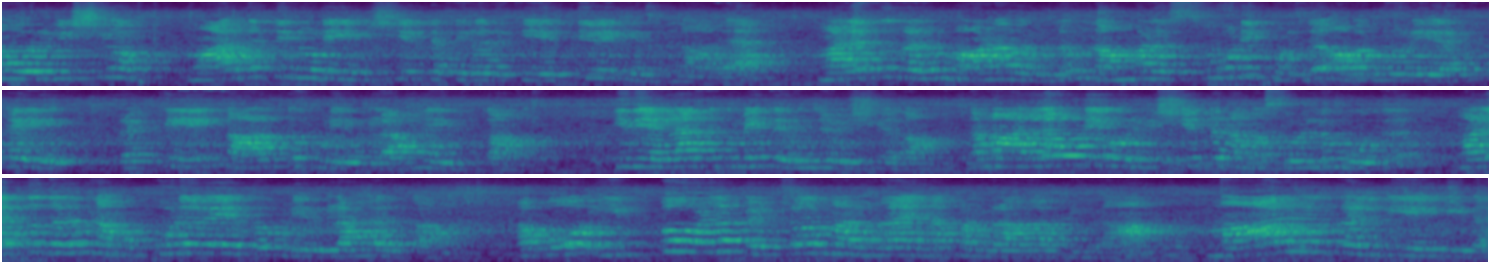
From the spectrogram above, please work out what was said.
நம்ம ஒரு விஷயம் மார்க்கத்தினுடைய விஷயத்தை பிறருக்கு எத்தி வைக்கிறதுனால மலக்குகளும் மாணவர்களும் நம்மளை சூடிக்கொண்டு அவர்களுடைய ரெக்கையை ரெக்கையை தாழ்த்தக்கூடியவர்களாக இருக்காங்க. இது எல்லாத்துக்குமே தெரிஞ்ச விஷயம் தான் நம்ம அல்லாவுடைய ஒரு விஷயத்தை நம்ம சொல்லும் போது மலக்குகளும் நம்ம கூடவே இருக்கக்கூடியவர்களாக இருக்காங்க. அப்போ இப்போ உள்ள பெற்றோர்மார்கள்லாம் என்ன பண்றாங்க அப்படின்னா மார்க்க கல்வியை விட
